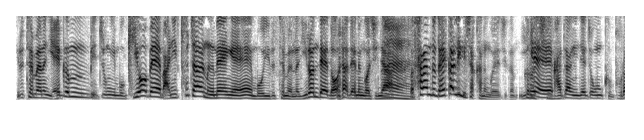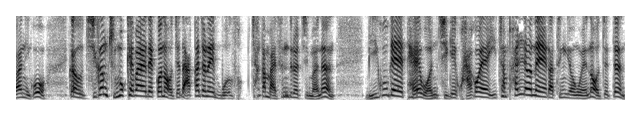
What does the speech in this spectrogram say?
이를테면은 예금 비중이 뭐 기업에 많이 투자한 은행에 뭐 이를테면은 이런 데 넣어야 되는 것이냐. 네. 사람들도 헷갈리기 시작하는 거예요, 지금. 이게 그렇죠. 가장 이제 조금 그 불안이고 그러니까 지금 주목해 봐야 될 거는 어쨌든 아까 전에 뭐 잠깐 말씀드렸지만은 미국의 대원칙이 과거에 2008년에 같은 경우에는 어쨌든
